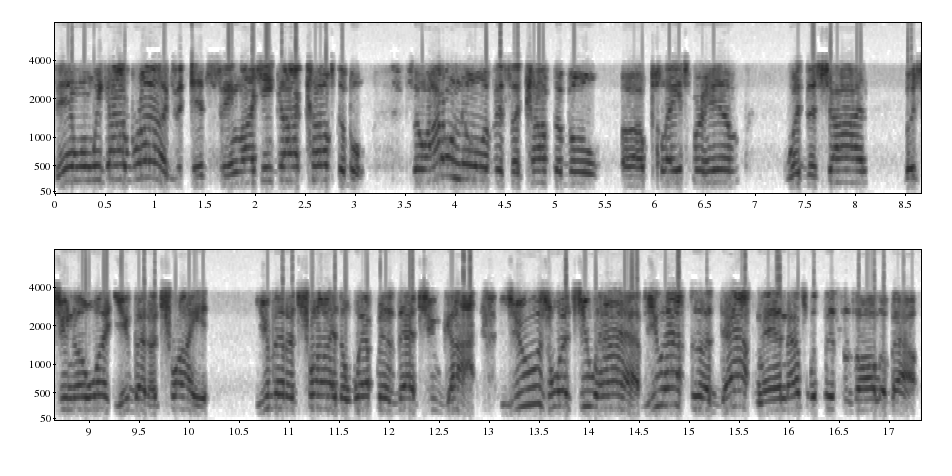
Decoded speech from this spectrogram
Then when we got Ruggs, it seemed like he got comfortable. So I don't know if it's a comfortable uh, place for him with DeSean, but you know what? You better try it. You better try the weapons that you got. Use what you have. You have to adapt, man. That's what this is all about.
